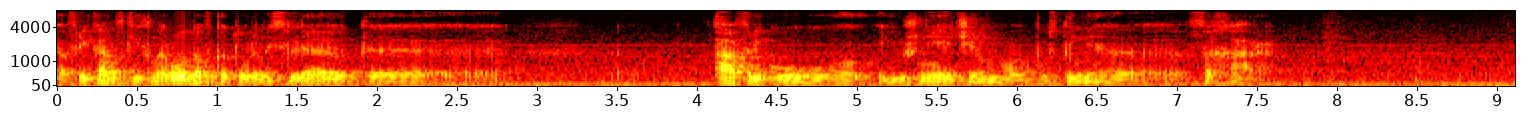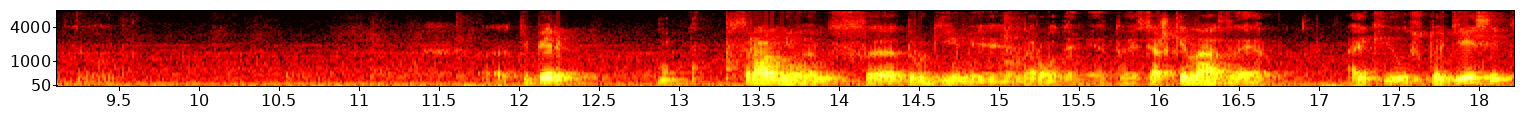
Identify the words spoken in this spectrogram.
африканских народов, которые населяют э, Африку южнее, чем пустыня э, Сахара. Теперь сравниваем с другими народами. То есть ашкеназы IQ 110,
